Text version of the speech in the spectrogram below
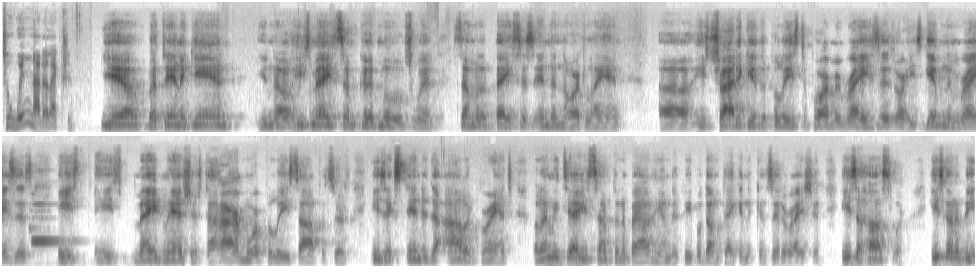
to win that election. Yeah, but then again, you know, he's made some good moves with some of the bases in the Northland. Uh, he's tried to give the police department raises, or he's given them raises. He's he's made measures to hire more police officers. He's extended the olive branch. But let me tell you something about him that people don't take into consideration. He's a hustler. He's going to be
